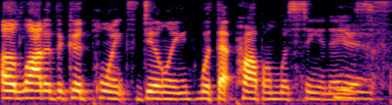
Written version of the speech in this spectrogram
a lot of the good points dealing with that problem with CNAs. Yes.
